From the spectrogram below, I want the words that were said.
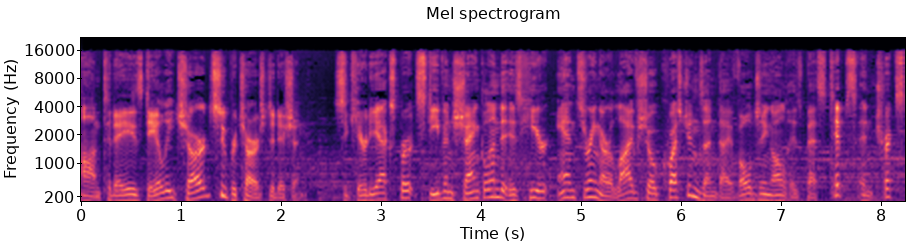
On today's Daily Charge Supercharged Edition, security expert Stephen Shankland is here answering our live show questions and divulging all his best tips and tricks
